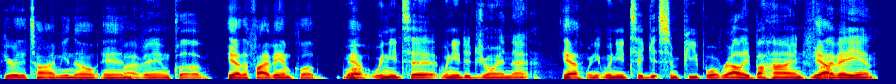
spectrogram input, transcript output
period of time, you know, and 5 a.m. club. yeah, the 5 a.m. club. Well, yeah. we need to we need to join that. Yeah. We need, we need to get some people rally behind 5 Yeah. a.m.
